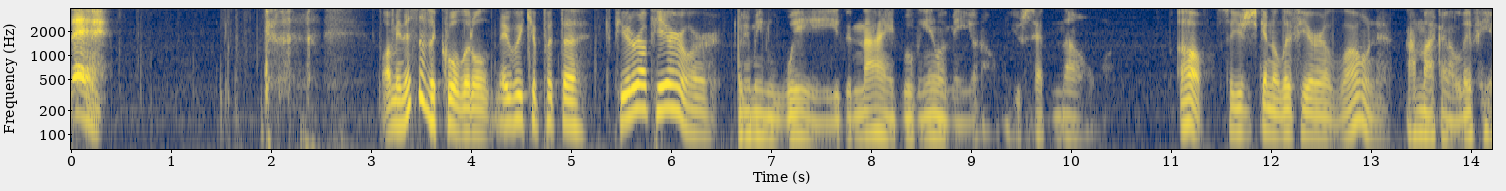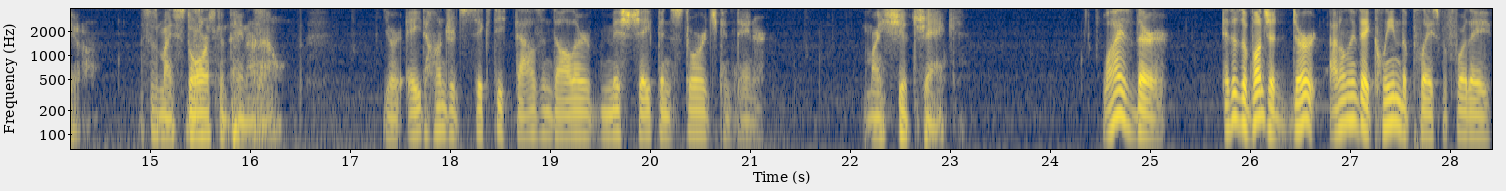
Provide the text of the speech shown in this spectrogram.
Eh. well, I mean, this is a cool little. Maybe we could put the computer up here, or What do you mean we? You denied moving in with me, you know. You said no. Oh, so you're just gonna live here alone? I'm not gonna live here. This is my storage container now. Your eight hundred sixty thousand dollar misshapen storage container. My shit shack. Why is there? eh, There's a bunch of dirt. I don't think they cleaned the place before they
